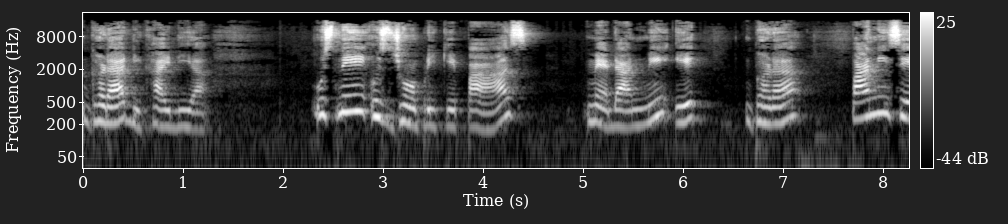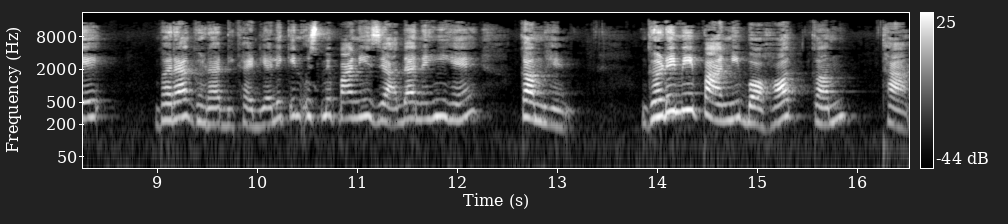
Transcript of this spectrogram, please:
घड़ा दिखाई दिया। उसने उस झोपड़ी के पास मैदान में एक बड़ा पानी से भरा घड़ा दिखाई दिया, लेकिन उसमें पानी ज़्यादा नहीं है, कम है। घड़े में पानी बहुत कम था,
